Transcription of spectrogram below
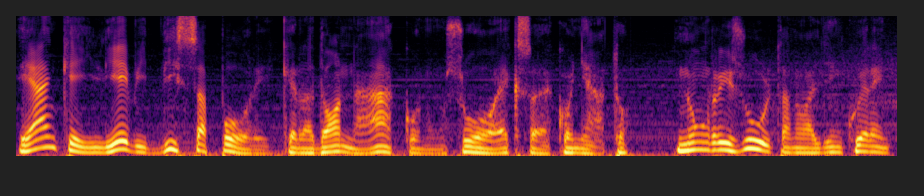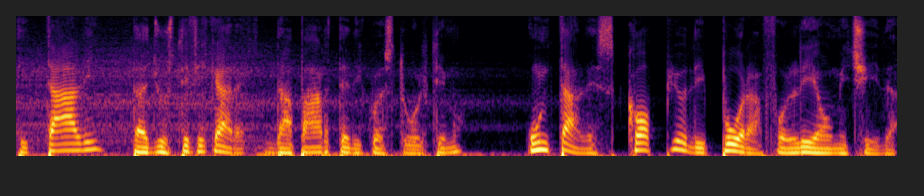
e anche i lievi dissapori che la donna ha con un suo ex cognato non risultano agli inquirenti tali da giustificare da parte di quest'ultimo un tale scoppio di pura follia omicida.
